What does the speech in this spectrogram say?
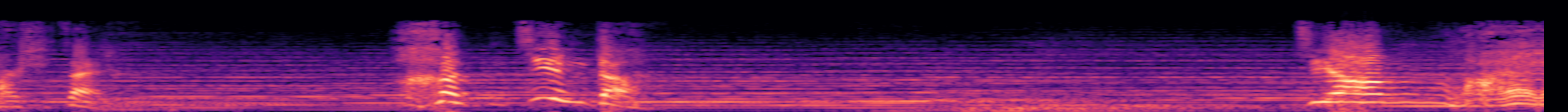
而是在很近的将来。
